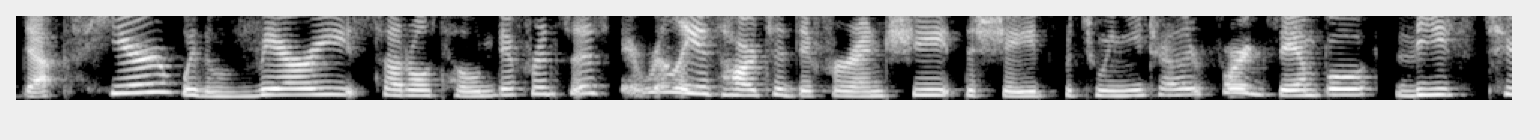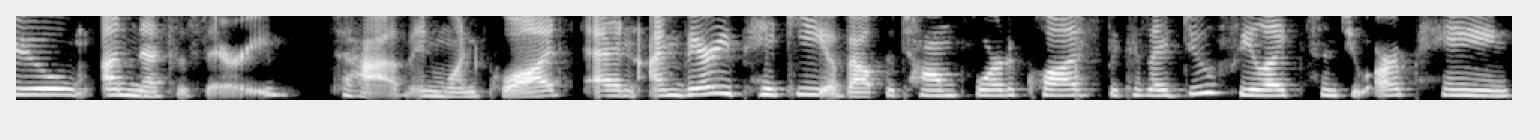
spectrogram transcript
depth here with very subtle tone differences, it really is hard to differentiate the shades between each other. For example, these two, unnecessary to have in one quad. And I'm very picky about the Tom Ford quads because I do feel like since you are paying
